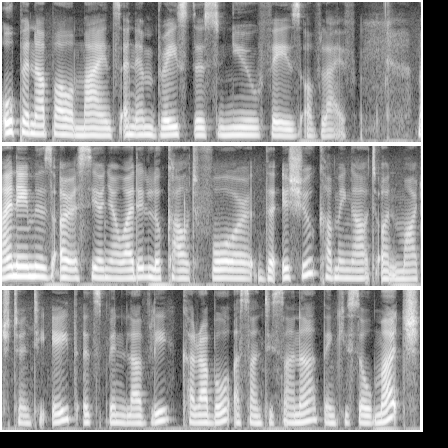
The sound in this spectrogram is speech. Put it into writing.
open up our minds and embrace this new phase of life my name is Arasia Nyawade. Look out for the issue coming out on March 28th. It's been lovely. Karabo, Asante Sana. Thank you so much.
